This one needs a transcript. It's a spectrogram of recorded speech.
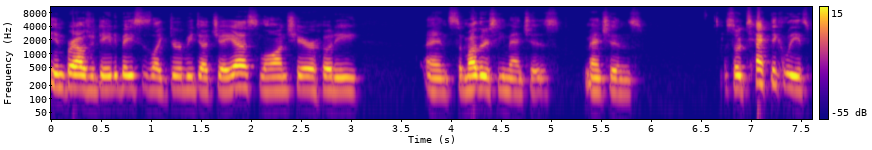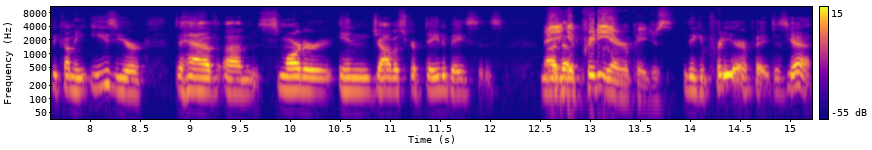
in browser databases like Derby.js, Lawnchair, Hoodie, and some others he mentions mentions. So technically, it's becoming easier to have um, smarter in JavaScript databases. Now uh, you get pretty error pages. You get pretty error pages, yeah.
